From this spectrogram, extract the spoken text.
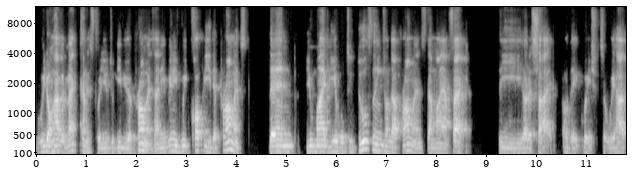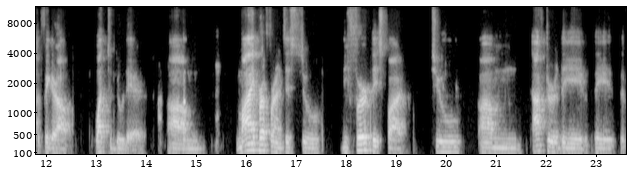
we don't have a mechanism for you to give you a promise. And even if we copy the promise, then you might be able to do things on that promise that might affect the other side of the equation. So we have to figure out what to do there. Um, my preference is to defer this part to um, after the, the, the,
